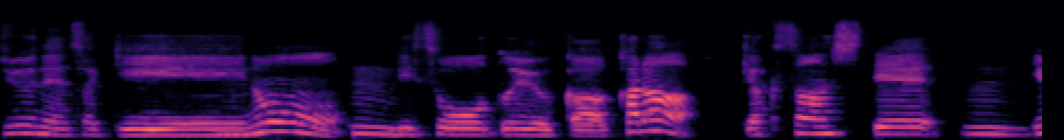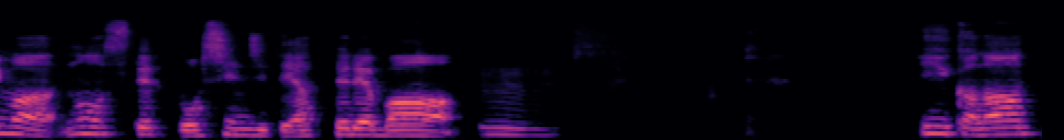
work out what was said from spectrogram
10年先のうん。理想というか、から逆算してうん。今のステップを信じてやってればうん。いいかなっ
